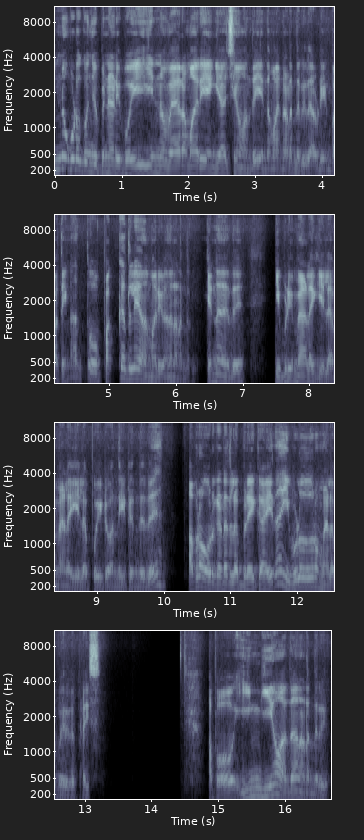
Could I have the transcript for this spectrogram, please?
இன்னும் கூட கொஞ்சம் பின்னாடி போய் இன்னும் வேறு மாதிரி எங்கேயாச்சும் வந்து இந்த மாதிரி நடந்திருக்குது அப்படின்னு பார்த்தீங்கன்னா தோ பக்கத்துலேயே அந்த மாதிரி வந்து நடந்திருக்கு. என்ன இது? இப்படி மேலே கீழே மேலே கீழே போயிட்டு வந்துக்கிட்டு இருந்தது. அப்புறம் ஒரு கட்டத்தில் பிரேக் ஆகி தான் இவ்வளோ தூரம் மேலே போயிருது ப்ரைஸ் அப்போது இங்கேயும் அதுதான் நடந்திருக்கு.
